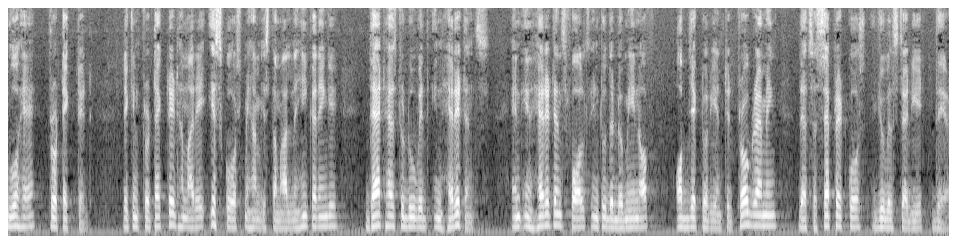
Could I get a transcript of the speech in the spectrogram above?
وہ ہے پروٹیکٹڈ لیکن پروٹیکٹڈ ہمارے اس کورس میں ہم استعمال نہیں کریں گے. That has to do with inheritance and inheritance falls into the domain of object oriented programming that's a separate course you will study it there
